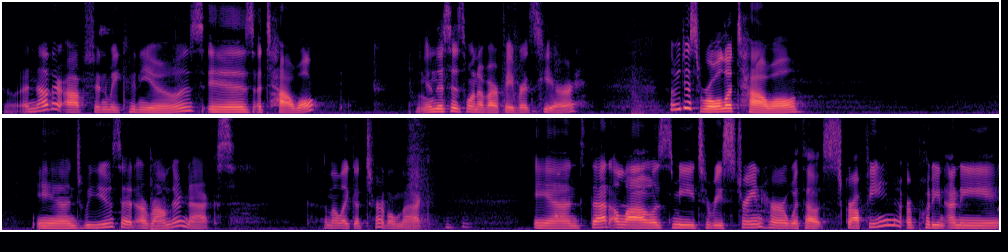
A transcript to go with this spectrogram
So another option we can use is a towel. And this is one of our favorites here. So we just roll a towel and we use it around their necks, kind of like a turtleneck. and that allows me to restrain her without scruffing or putting any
